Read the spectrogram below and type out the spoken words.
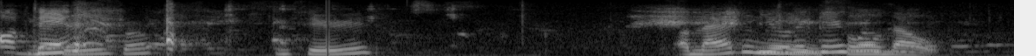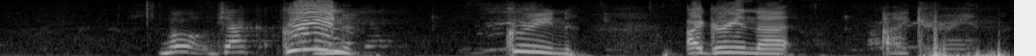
I'm You dead. serious, bro? You serious? Imagine You getting sold up? out. No, Jack. Green! Green. I green that. I green.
